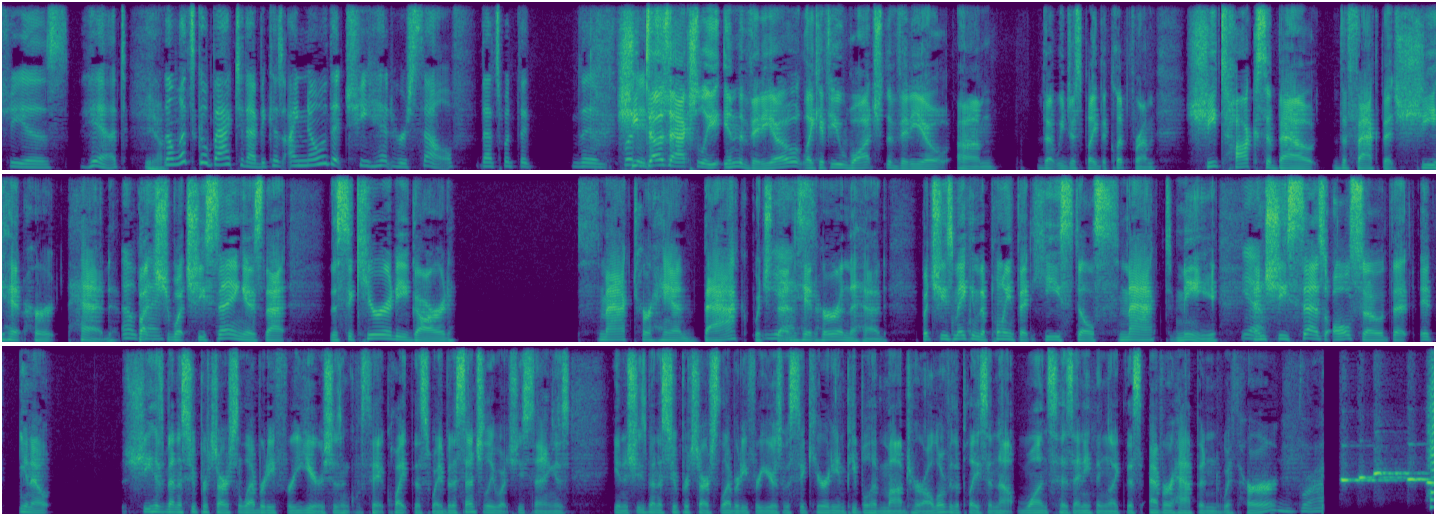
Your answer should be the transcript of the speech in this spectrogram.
she is hit. Yeah. Now let's go back to that because I know that she hit herself. That's what the the She does actually in the video. Like if you watch the video um, that we just played the clip from, she talks about the fact that she hit her head. Okay. But what she's saying is that The security guard smacked her hand back, which then hit her in the head. But she's making the point that he still smacked me. Yeah. And she says also that it, you know, she has been a superstar celebrity for years. She doesn't say it quite this way, but essentially what she's saying is, you know, she's been a superstar celebrity for years with security and people have mobbed her all over the place. And not once has anything like this ever happened with her.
